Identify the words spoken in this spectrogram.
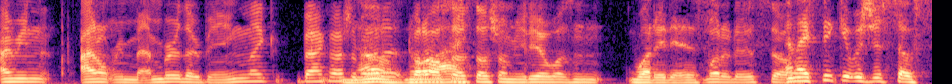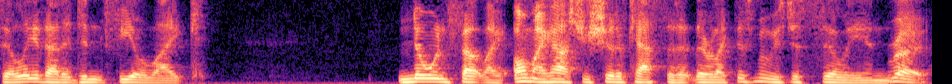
I mean, I don't remember there being like backlash No, about it, but also I. social media wasn't what it is. what it is. So And I think it was just so silly that it didn't feel like no one felt like, oh my gosh, you should have casted it. They were like, this movie's just silly and right.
